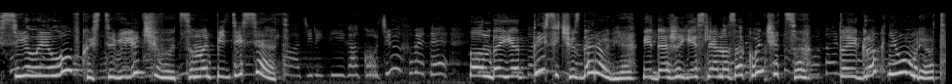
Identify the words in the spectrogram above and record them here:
Сила и ловкость увеличиваются на 50. Он дает тысячу здоровья, и даже если оно закончится, то игрок не умрет.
